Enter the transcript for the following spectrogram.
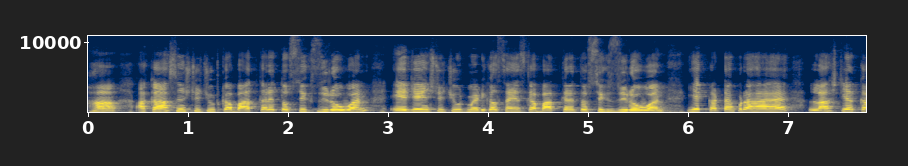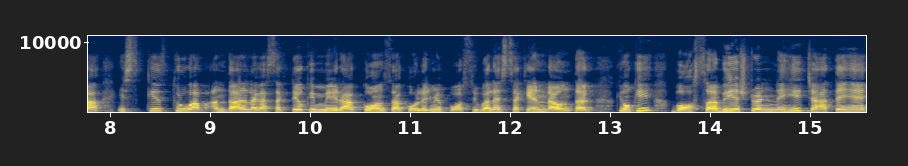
हाँ आकाश इंस्टीट्यूट का बात करें तो six zero one AJ institute medical science का बात करें तो सिक्स ज़ीरो वन ये कटअप रहा है लास्ट ईयर का। इसके थ्रू आप अंदाज लगा सकते हो कि मेरा कौन सा कॉलेज में पॉसिबल है सेकेंड राउंड तक। क्योंकि बहुत सभी स्टूडेंट नहीं चाहते हैं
